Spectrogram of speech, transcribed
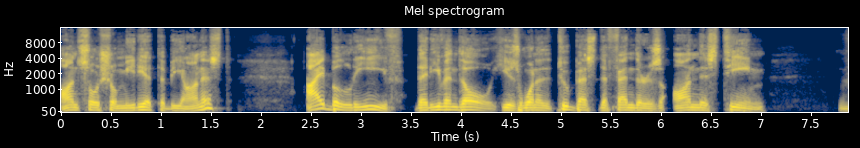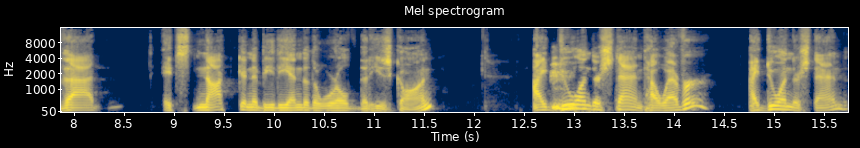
on social media, to be honest. I believe that even though he is one of the two best defenders on this team, that it's not going to be the end of the world that he's gone. I do understand, however, I do understand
